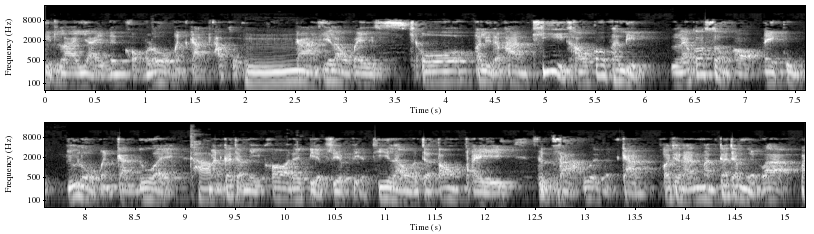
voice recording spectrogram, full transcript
ลิตรายใหญ่หนึ่งของโลกเหมือนกันครับผมอืมการที่เราไปโชว์ผลิตภัณฑ์ที่เขาก็ผลิตแล้วก็ส่งออกในกลุ่มยุโรปเหมือนกันด้วยครับมันก็จะมีข้อได้เปรียบเสียเปรียบที่เราจะต้องไปศึกษาด้วยเหมือนกัน เพราะฉะนั้นมันก็จะเหมือนว่าไป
